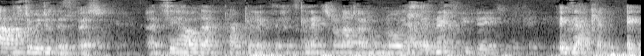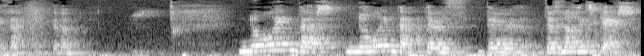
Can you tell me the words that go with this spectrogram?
after we do this bit. Let's see how that percolates. If it's connected or not, I don't know. Is yeah, the next few days will take it. Exactly. Exactly. Knowing that, knowing that there's there there's nothing to get.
